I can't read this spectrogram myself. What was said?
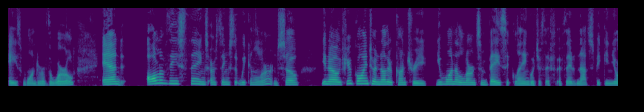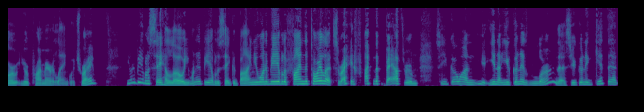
eighth wonder of the world. And all of these things are things that we can learn. So, you know, if you're going to another country, you want to learn some basic language if, they, if they're not speaking your, your primary language, right? You want to be able to say hello. You want to be able to say goodbye, and you want to be able to find the toilets, right? find the bathroom. So you go on. You, you know, you're going to learn this. You're going to get that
